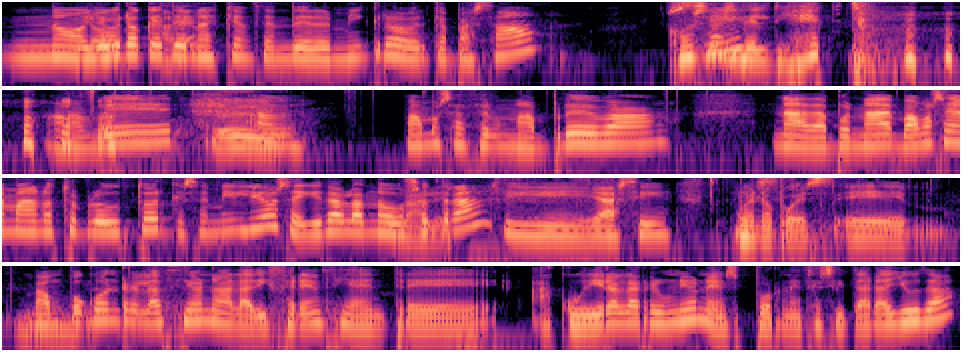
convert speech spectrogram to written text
No, yo No, creo que ver. tienes que encender el micro a ver qué ha pasado. Cosas ¿Sí? del directo. A ver, a ver, vamos a hacer una prueba. Nada, pues nada, vamos a llamar a nuestro productor, que es Emilio, seguid hablando Vale. vosotras y así. Bueno, Es- pues eh, va un poco en relación a la diferencia entre acudir a las reuniones por necesitar ayuda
